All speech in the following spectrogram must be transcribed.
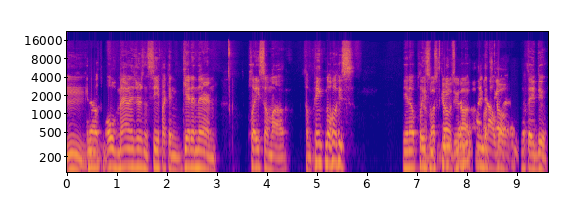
Mm. You know, some old managers, and see if I can get in there and play some uh some pink noise. You know, play yeah, some. Let's go, dude. I'll, find out what, what, they do.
